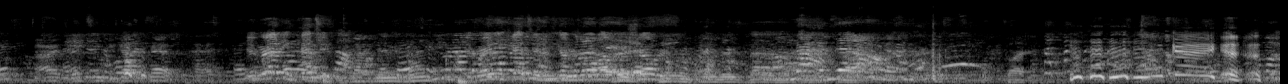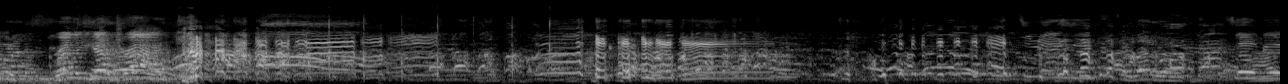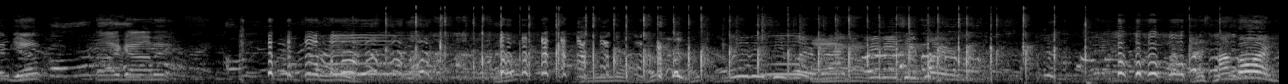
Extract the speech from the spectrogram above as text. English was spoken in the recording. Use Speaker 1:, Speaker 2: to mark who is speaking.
Speaker 1: of your table.
Speaker 2: Get ready, catch it. Get ready, catch it. He's gonna throw it over his shoulder.
Speaker 3: okay.
Speaker 2: Bradley, you gotta try.
Speaker 3: That's amazing. So good. Yep. I got it.
Speaker 4: That's my boy.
